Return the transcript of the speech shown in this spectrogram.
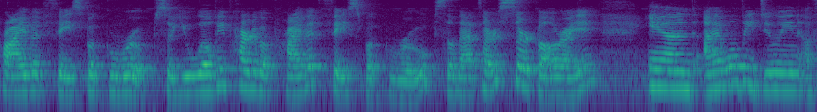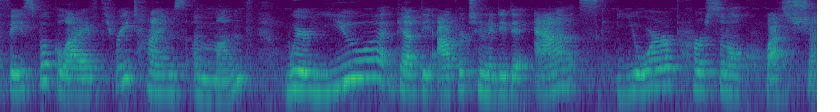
private Facebook group. So you will be part of a private Facebook group. So that's our circle, right? And I will be doing a Facebook Live three times a month where you get the opportunity to ask your personal question.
